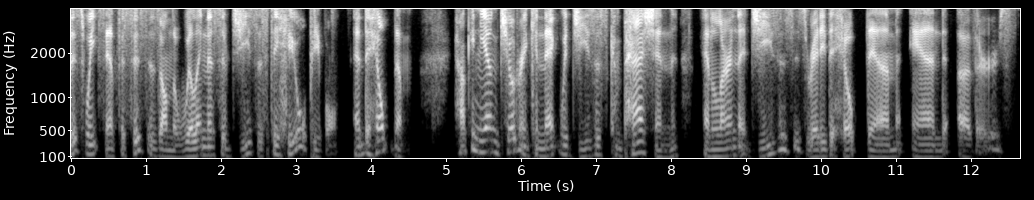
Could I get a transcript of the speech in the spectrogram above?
this week's emphasis is on the willingness of Jesus to heal people and to help them. How can young children connect with Jesus' compassion and learn that Jesus is ready to help them and others?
